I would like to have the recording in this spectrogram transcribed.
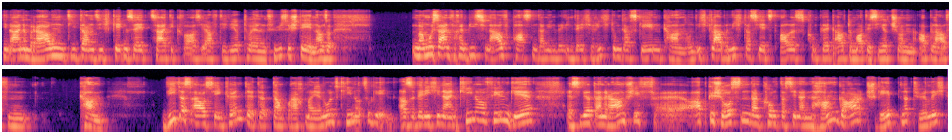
in einem Raum, die dann sich gegenseitig quasi auf die virtuellen Füße stehen. Also man muss einfach ein bisschen aufpassen, dann in, in welche Richtung das gehen kann. Und ich glaube nicht, dass jetzt alles komplett automatisiert schon ablaufen kann. Wie das aussehen könnte, da, da, braucht man ja nur ins Kino zu gehen. Also wenn ich in einen Kinofilm gehe, es wird ein Raumschiff äh, abgeschossen, dann kommt das in einen Hangar, schwebt natürlich,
